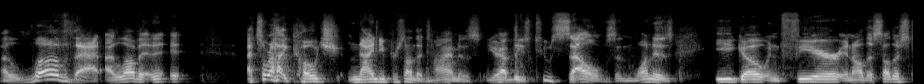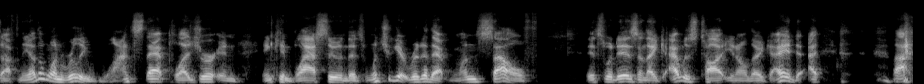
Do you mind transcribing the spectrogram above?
I love that. I love it. it, it that's what I coach 90% of the time is you have these two selves and one is ego and fear and all this other stuff and the other one really wants that pleasure and and can blast through and that's once you get rid of that one self it's what it is and like I was taught you know like I had I, I,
